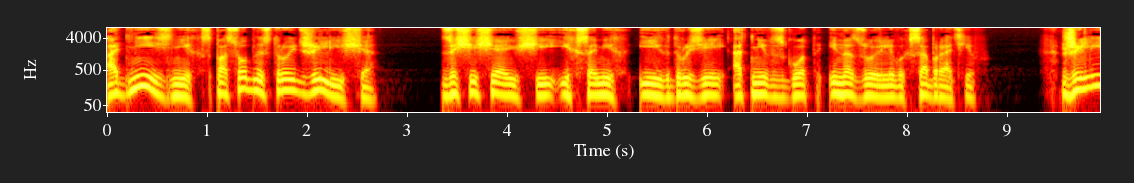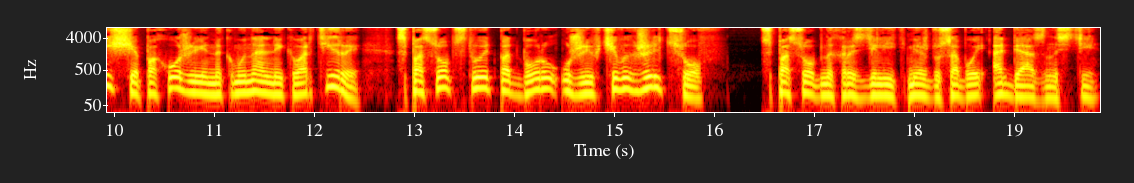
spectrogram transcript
Одни из них способны строить жилища, защищающие их самих и их друзей от невзгод и назойливых собратьев. Жилища, похожие на коммунальные квартиры, способствуют подбору уживчивых жильцов, способных разделить между собой обязанности.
